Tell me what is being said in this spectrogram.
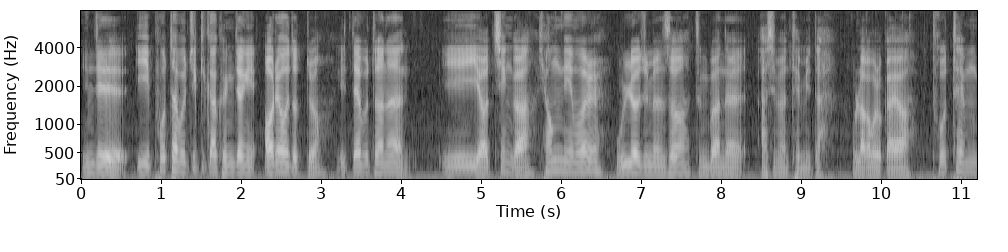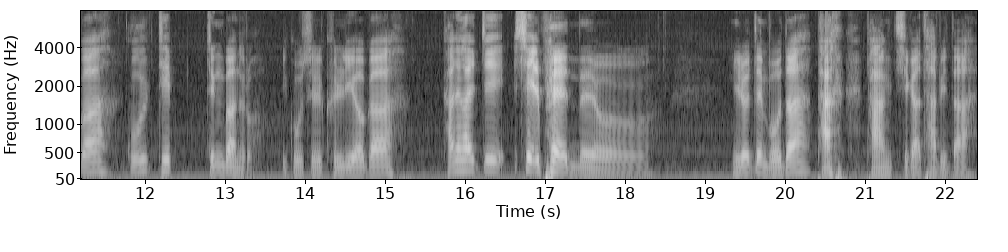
이제 이 포탑을 찍기가 굉장히 어려워졌죠. 이때부터는 이 여친과 형님을 올려주면서 등반을 하시면 됩니다. 올라가 볼까요? 토템과 꿀팁 등반으로 이곳을 클리어가 가능할지 실패했네요. 이럴 땐 뭐다? 방, 방치가 답이다.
